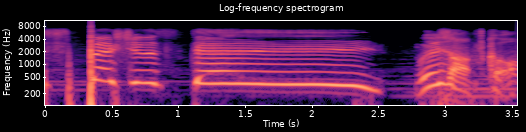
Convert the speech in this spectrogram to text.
A special stay with Oscar.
